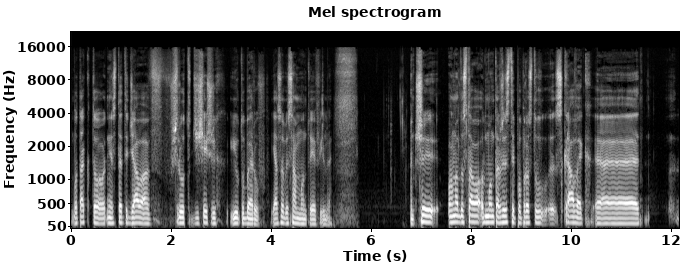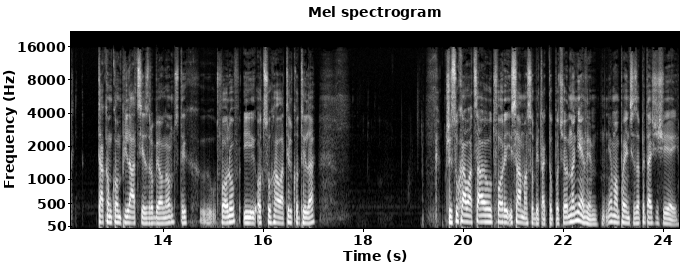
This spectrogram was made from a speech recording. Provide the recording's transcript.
Bo tak to niestety działa wśród dzisiejszych youtuberów. Ja sobie sam montuję filmy. Czy ona dostała od montażysty po prostu skrawek e, taką kompilację zrobioną z tych utworów i odsłuchała tylko tyle? Czy słuchała całe utwory i sama sobie tak to pociąła? No nie wiem, nie mam pojęcia, zapytajcie się jej,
